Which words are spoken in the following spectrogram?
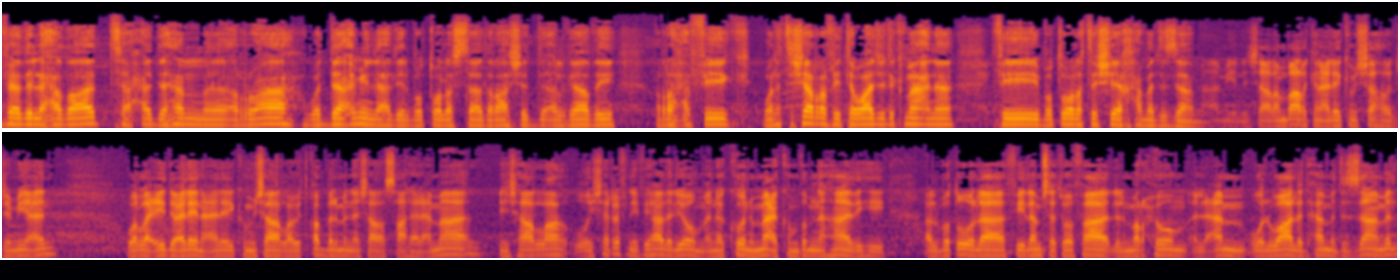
في هذه اللحظات أحد أهم الرعاه والداعمين لهذه البطولة أستاذ راشد القاضي. نرحب فيك ونتشرف لتواجدك معنا في بطولة الشيخ حمد الزامل. آمين. إن شاء الله مبارك عليكم الشهر جميعا. والله يعيد علينا عليكم إن شاء الله ويتقبل منا إن شاء الله صالح الأعمال. إن شاء الله ويشرفني في هذا اليوم أن أكون معكم ضمن هذه البطولة في لمسة وفاء للمرحوم العم والوالد حمد الزامل.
